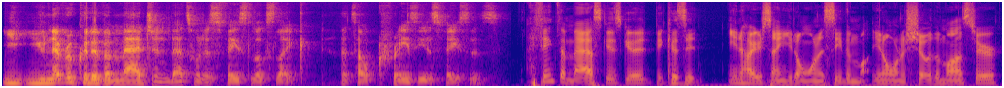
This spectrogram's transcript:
you you never could have imagined that's what his face looks like. That's how crazy his face is. I think the mask is good because it you know how you're saying you don't want to see the mo- you don't want to show the monster.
